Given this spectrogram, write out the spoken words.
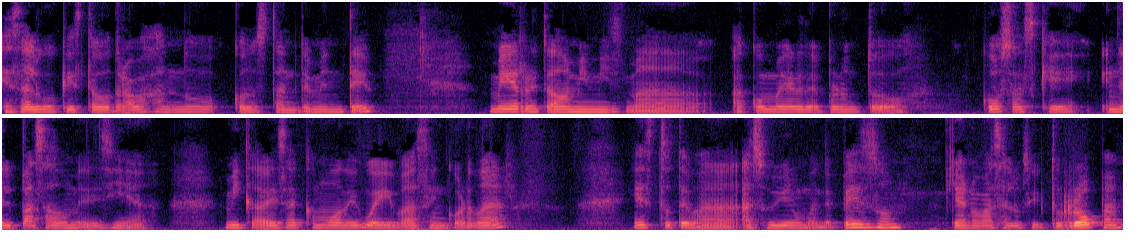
es algo que he estado trabajando constantemente. Me he retado a mí misma a comer de pronto cosas que en el pasado me decía mi cabeza como de, güey, vas a engordar, esto te va a subir un buen de peso, ya no vas a lucir tu ropa.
